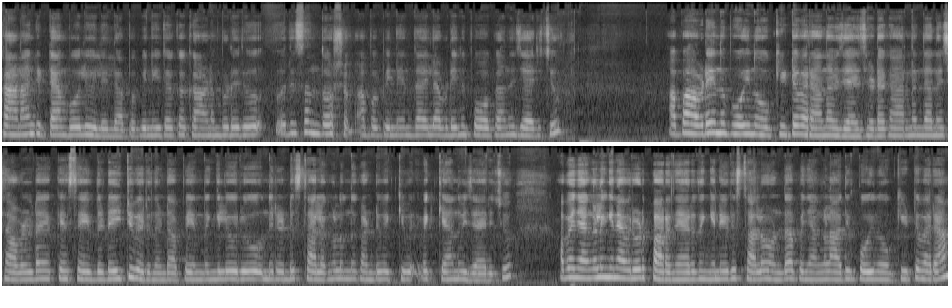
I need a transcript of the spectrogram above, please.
കാണാൻ കിട്ടാൻ പോലും ഇല്ലല്ലോ. അപ്പോൾ പിന്നെ ഇതൊക്കെ കാണുമ്പോഴൊരു ഒരു സന്തോഷം. അപ്പോൾ പിന്നെ എന്തായാലും അവിടെ നിന്ന് പോകാമെന്ന് വിചാരിച്ചു. അപ്പോൾ അവിടെ ഒന്ന് പോയി നോക്കിയിട്ട് വരാമെന്നാണ് വിചാരിച്ചേട്ടാ കാരണം എന്താണെന്ന് വെച്ചാൽ അവളുടെയൊക്കെ സേവ് ദ ഡേറ്റ് വരുന്നുണ്ട്. അപ്പോൾ എന്തെങ്കിലും ഒരു ഒന്ന് രണ്ട് സ്ഥലങ്ങളൊന്ന് കണ്ടു വെക്ക് വെക്കാമെന്ന് വിചാരിച്ചു. അപ്പോൾ ഞങ്ങളിങ്ങനെ അവരോട് പറഞ്ഞായിരുന്നു ഇങ്ങനെ ഒരു സ്ഥലമുണ്ട്. അപ്പോൾ ഞങ്ങൾ ആദ്യം പോയി നോക്കിയിട്ട് വരാം.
